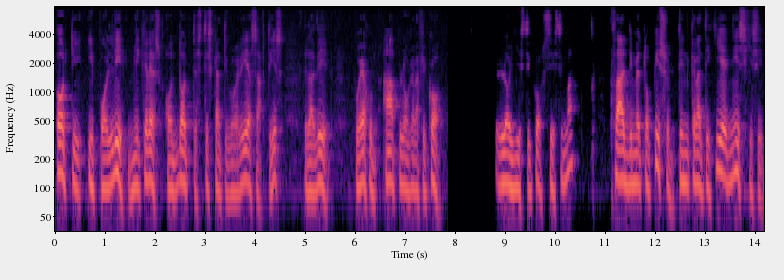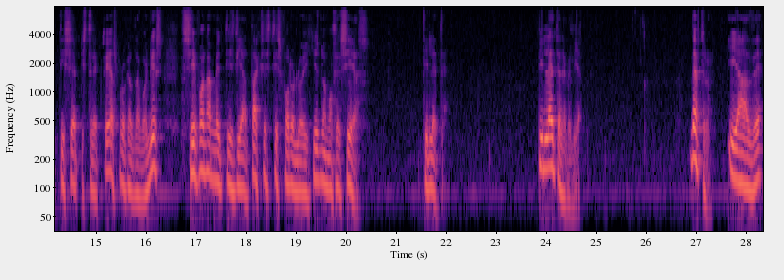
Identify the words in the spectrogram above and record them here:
ότι οι πολύ μικρές οντότητες της κατηγορίας αυτής, δηλαδή που έχουν απλογραφικό λογιστικό σύστημα, θα αντιμετωπίσουν την κρατική ενίσχυση της επιστρεπτέας προκαταβολής σύμφωνα με τις διατάξεις της φορολογικής νομοθεσίας. Τι λέτε; Τι λέτε ρε παιδιά; Δεύτερον, η ΑΔΕ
